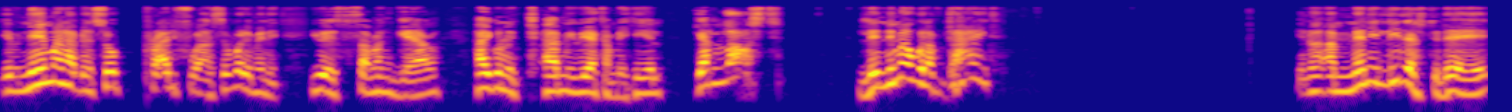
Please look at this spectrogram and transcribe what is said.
If Naaman had been so prideful and said, Wait a minute, you're a servant girl, how are you going to tell me where I can be healed? Get lost. Naaman would have died. You know, and many leaders today,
